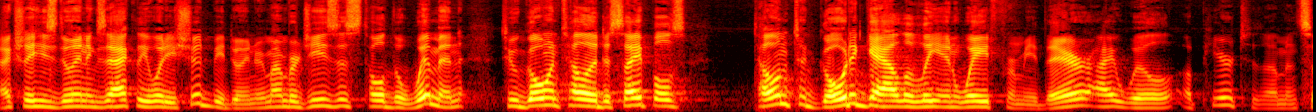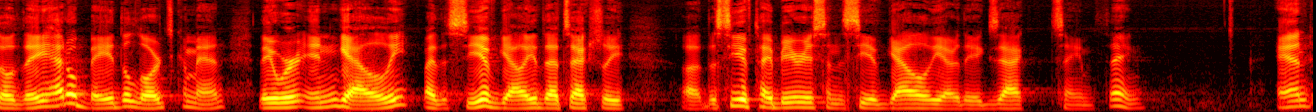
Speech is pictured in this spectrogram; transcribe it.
Actually, he's doing exactly what he should be doing. Remember, Jesus told the women to go and tell the disciples, Tell them to go to Galilee and wait for me. There I will appear to them. And so they had obeyed the Lord's command. They were in Galilee by the Sea of Galilee. That's actually uh, the Sea of Tiberias and the Sea of Galilee are the exact same thing. And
